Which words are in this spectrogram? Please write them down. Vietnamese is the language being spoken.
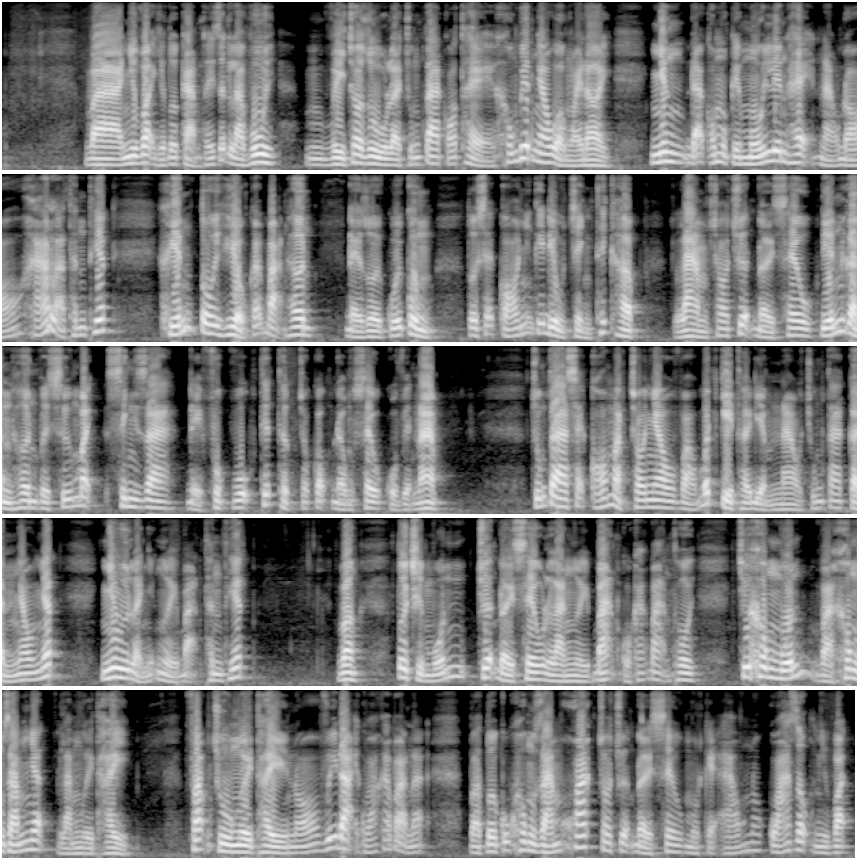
và như vậy thì tôi cảm thấy rất là vui, vì cho dù là chúng ta có thể không biết nhau ở ngoài đời, nhưng đã có một cái mối liên hệ nào đó khá là thân thiết, khiến tôi hiểu các bạn hơn để rồi cuối cùng, tôi sẽ có những cái điều chỉnh thích hợp, làm cho chuyện đời sale tiến gần hơn với sứ mệnh sinh ra để phục vụ thiết thực cho cộng đồng sale của Việt Nam. Chúng ta sẽ có mặt cho nhau vào bất kỳ thời điểm nào chúng ta cần nhau nhất, như là những người bạn thân thiết. Vâng, tôi chỉ muốn chuyện đời sale là người bạn của các bạn thôi, chứ không muốn và không dám nhận làm người thầy. Phạm trù người thầy nó vĩ đại quá các bạn ạ, và tôi cũng không dám khoác cho chuyện đời sale một cái áo nó quá rộng như vậy.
